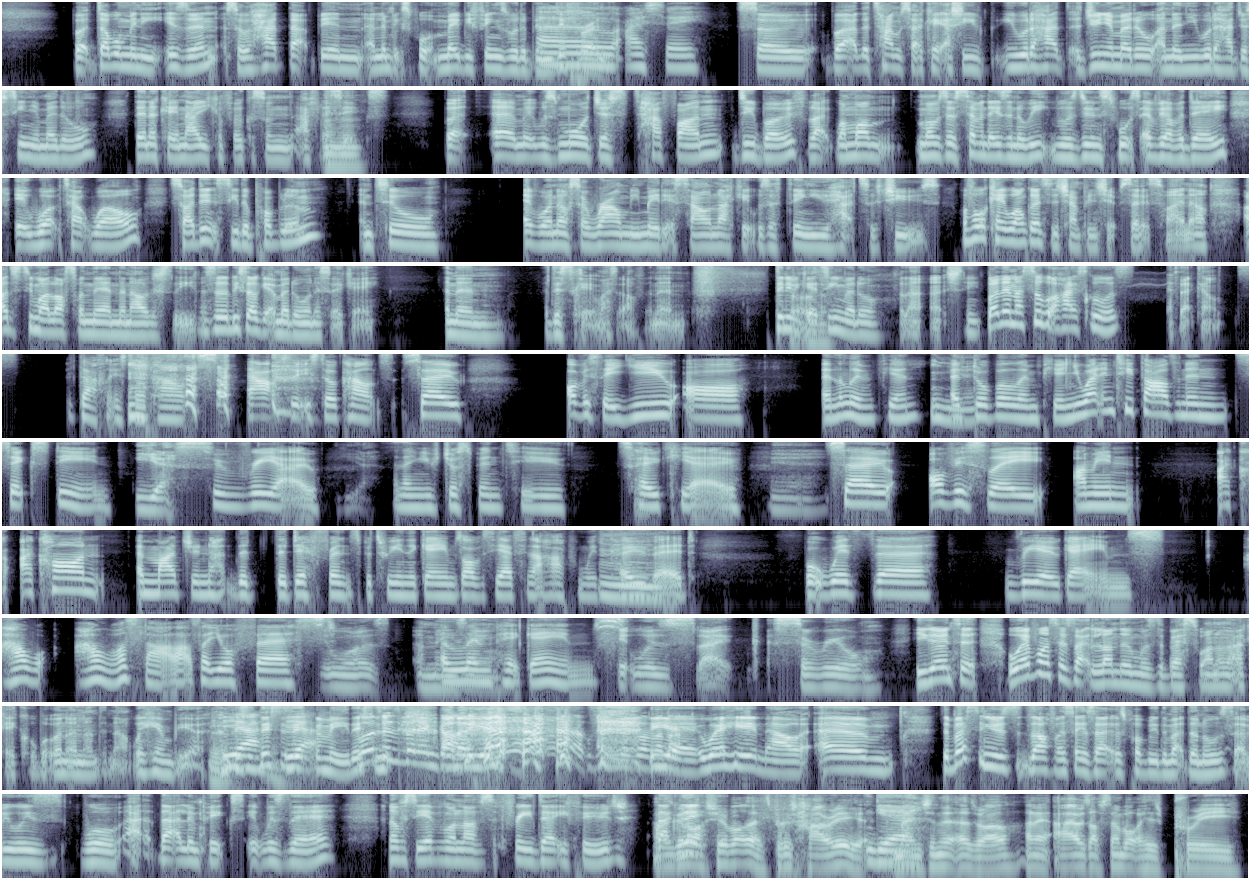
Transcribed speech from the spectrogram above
but double mini isn't. So had that been Olympic sport, maybe things would have been different. Oh, I see. So, but at the time, it's like, okay, actually, you would have had a junior medal and then you would have had your senior medal. Then, okay, now you can focus on athletics. But um, it was more just have fun, do both. Like my mom, mom said seven days in a week. We was doing sports every other day. It worked out well. So I didn't see the problem until everyone else around me made it sound like it was a thing you had to choose. I thought, okay, well, I'm going to the championship, so it's fine now. I'll just do my last one there and then I'll just leave. And so at least I'll get a medal and it's okay. And then I dislocated myself and then didn't even get a uh. team medal for that actually. But then I still got high scores, if that counts. Definitely still counts. it absolutely still counts. So, obviously, you are an Olympian, a double Olympian. You went in 2016 Yes. to Rio, Yes. and then you've just been to Tokyo. Yeah. So obviously, I mean, I, I can't imagine the the difference between the games. Obviously, everything that happened with Mm. COVID, but with the Rio Games, how how was that? That's like your first It was amazing. Olympic Games. It was like surreal. You go into well, everyone says like London was the best one. I'm like, okay, cool, but we're not in London now. We're here in Rio. This, Yeah, is, this is yeah. it for me. This London's is, been and I know, gone. yeah. That's another one. yeah, we're here now. Um, the best thing you just laugh and say is that it was probably the McDonald's that we always wore at that Olympics. It was there, and obviously everyone loves free dirty food. I'm going to ask you about this because Harry Yeah. mentioned it as well. And I, I was asking about his pre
